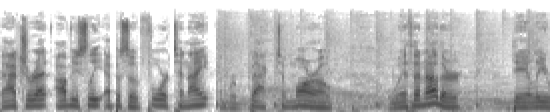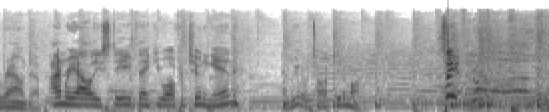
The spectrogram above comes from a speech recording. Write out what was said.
Bachelorette, obviously, episode four tonight, and we're back tomorrow with another daily roundup. I'm Reality Steve. Thank you all for tuning in, and we will talk to you tomorrow. See you.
